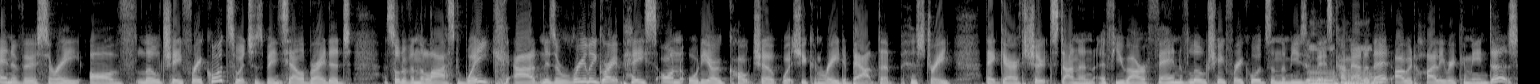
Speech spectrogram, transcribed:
anniversary of Lil Chief Records, which has been celebrated sort of in the last week. Uh, there's a really great piece on audio culture, which you can read about the history that Gareth Shute's done. And if you are a fan of Lil Chief Records and the music that's come out of that, I would highly recommend it.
